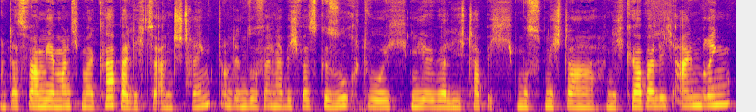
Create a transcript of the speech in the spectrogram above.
Und das war mir manchmal körperlich zu anstrengend. Und insofern habe ich was gesucht, wo ich mir überlegt habe, ich muss mich da nicht körperlich einbringen.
